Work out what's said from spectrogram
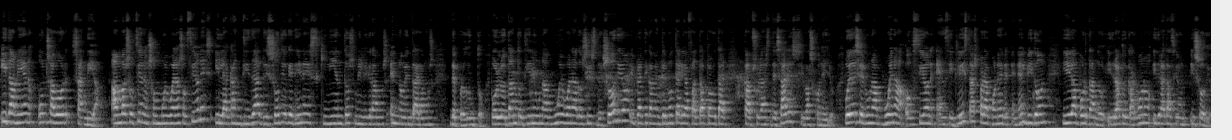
y también un sabor sandía. Ambas opciones son muy buenas opciones y la cantidad de sodio que tiene es 500 miligramos en 90 gramos de producto. Por lo tanto, tiene una muy buena dosis de sodio y prácticamente no te haría falta pautar cápsulas de sales si vas con ello. Puede ser una buena opción en ciclistas para poner en el bidón e ir aportando hidrato de carbono, hidratación y sodio.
